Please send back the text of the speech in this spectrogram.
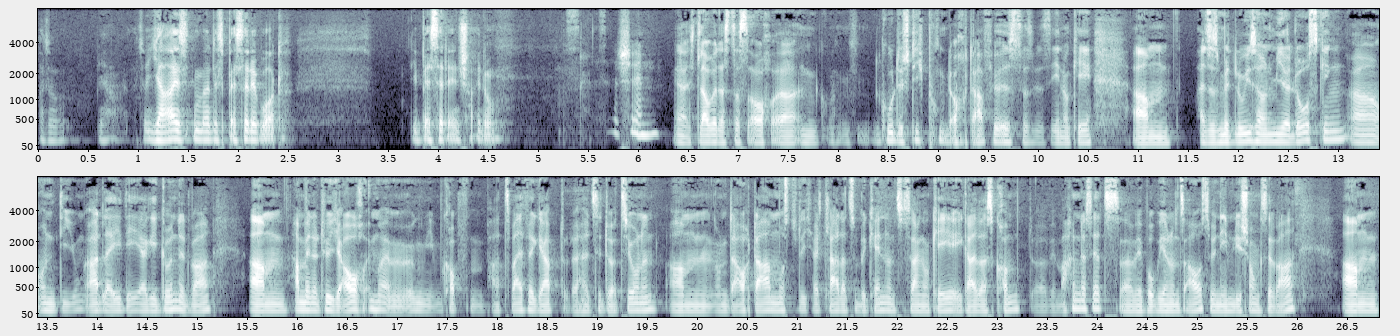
also, ja, also Ja ist immer das bessere Wort, die bessere Entscheidung. Sehr schön. Ja, ich glaube, dass das auch äh, ein, ein guter Stichpunkt auch dafür ist, dass wir sehen, okay, ähm, als es mit Luisa und mir losging äh, und die Jungadler-Idee ja gegründet war, ähm, haben wir natürlich auch immer irgendwie im Kopf ein paar Zweifel gehabt oder halt Situationen. Ähm, und auch da musst du dich halt klar dazu bekennen und zu sagen, okay, egal was kommt, äh, wir machen das jetzt, äh, wir probieren uns aus, wir nehmen die Chance wahr. Ähm,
